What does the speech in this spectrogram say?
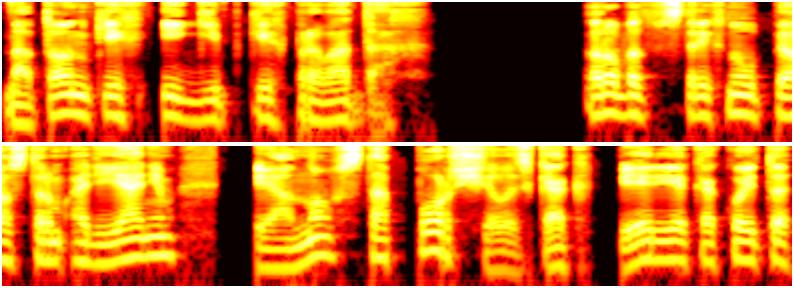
на тонких и гибких проводах. Робот встряхнул пестрым одеянием, и оно встопорщилось, как перья какой-то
